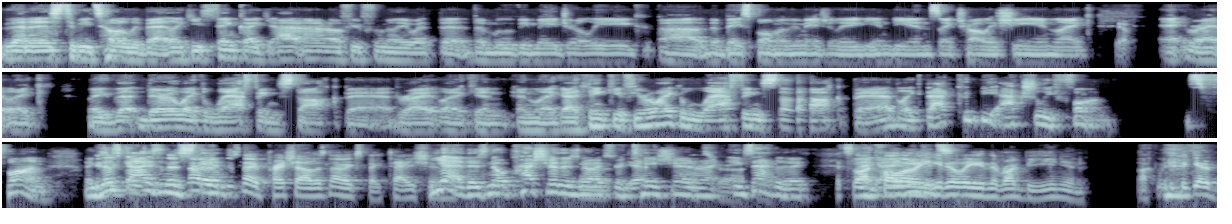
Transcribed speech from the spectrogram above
than it is to be totally bad. Like you think like I, I don't know if you're familiar with the the movie Major League, uh, the baseball movie Major League Indians, like Charlie Sheen, like yep. Eh, right, like like that they're like laughing stock bad, right? Like and and like I think if you're like laughing stock bad, like that could be actually fun. It's fun. Like those guys in the stand. No, there's no pressure. There's no expectation. Yeah, there's no pressure. There's no expectation. Yeah, right? right? Exactly. Like, it's like, like following Italy in the rugby union. Like if you get a,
